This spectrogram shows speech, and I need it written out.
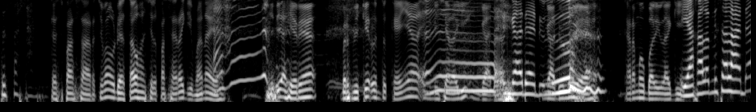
Terus pasar. tes pasar. Cuma udah tahu hasil pasarnya gimana ya. Jadi akhirnya berpikir untuk kayaknya Indonesia lagi enggak deh. Eh, Enggak ada dulu. Enggak dulu ya. Karena mau Bali lagi. Ya kalau misalnya ada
